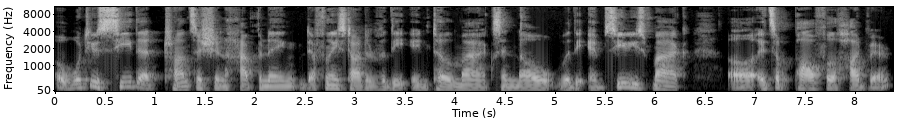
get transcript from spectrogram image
Uh, what you see that transition happening definitely started with the Intel Macs and now with the M series Mac. Uh, it's a powerful hardware.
